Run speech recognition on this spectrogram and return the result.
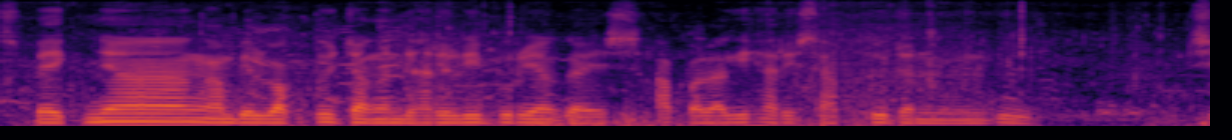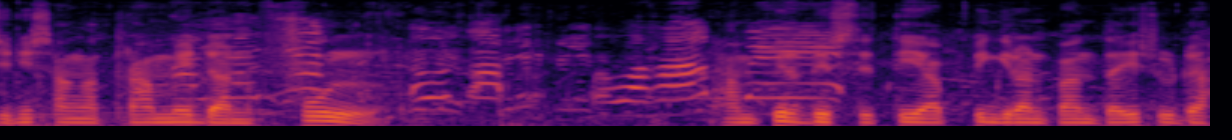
Sebaiknya ngambil waktu jangan di hari libur ya guys. Apalagi hari Sabtu dan Minggu. Di sini sangat ramai dan full hampir di setiap pinggiran pantai sudah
